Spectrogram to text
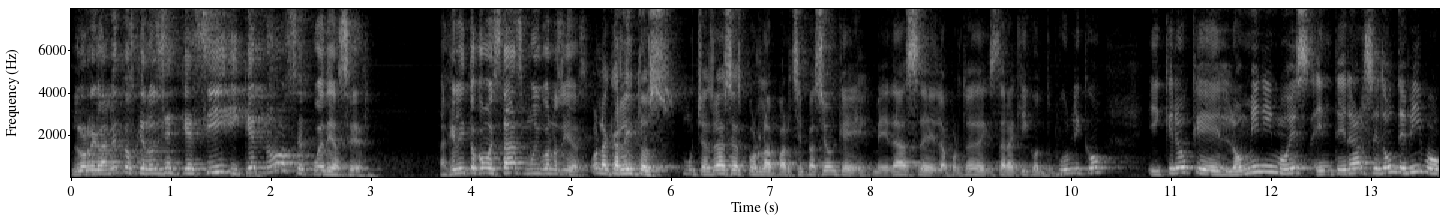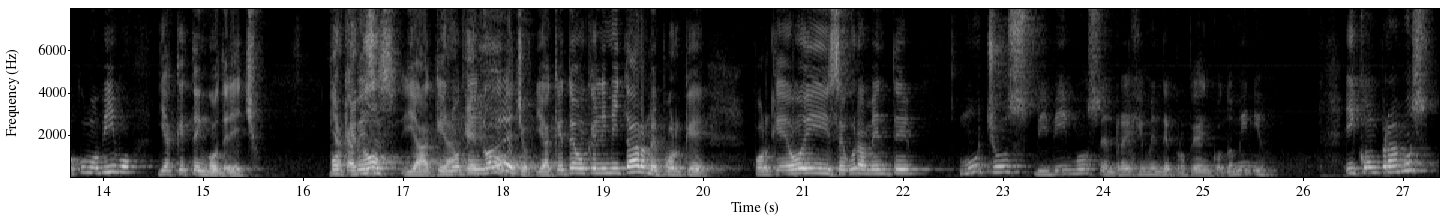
Los reglamentos que nos dicen que sí y que no se puede hacer. Angelito, ¿cómo estás? Muy buenos días. Hola Carlitos, muchas gracias por la participación que me das eh, la oportunidad de estar aquí con tu público. Y creo que lo mínimo es enterarse dónde vivo, cómo vivo y a qué tengo derecho. Porque a, veces, y a qué no tengo derecho, y a qué tengo que limitarme, porque, porque hoy seguramente muchos vivimos en régimen de propiedad en condominio. Y compramos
